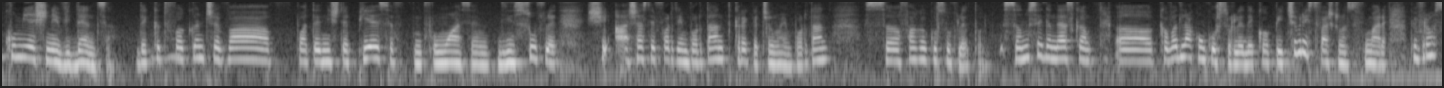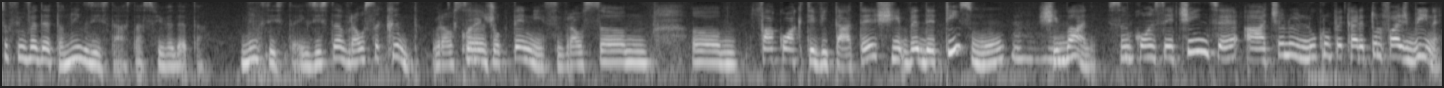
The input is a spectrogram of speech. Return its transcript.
Cum ieși în evidență? Decât făcând ceva, poate niște piese frumoase, din suflet. Și așa este foarte important, cred că cel mai important, să facă cu sufletul. Să nu se gândească uh, că văd la concursurile de copii, ce vrei să faci când o să fii mare? Păi vreau să fiu vedetă. Nu există asta, să fii vedetă. Nu există. Există, vreau să cânt, vreau Corect. să joc tenis, vreau să uh, fac o activitate și vedetismul Mhm. și banii sunt consecințe a acelui lucru pe care tu îl faci bine.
